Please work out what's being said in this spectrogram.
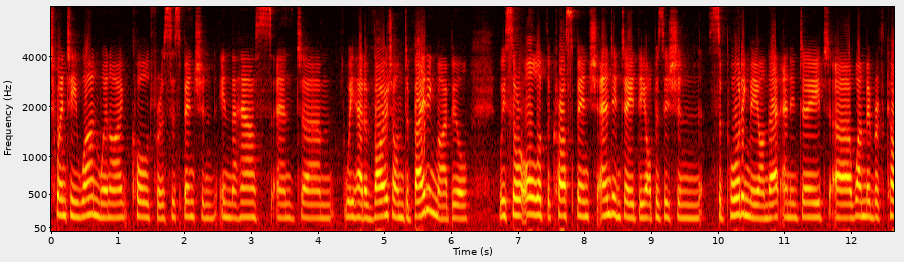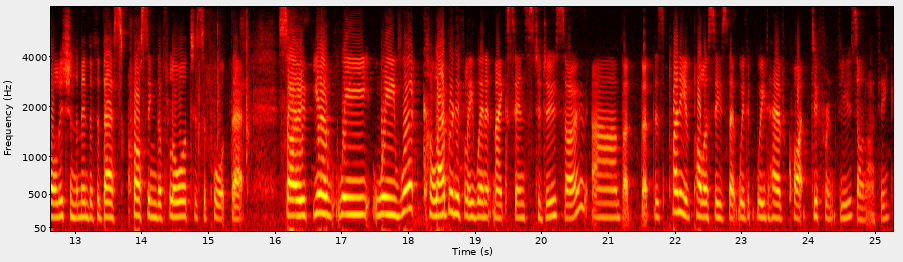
21, when I called for a suspension in the House, and um, we had a vote on debating my bill. We saw all of the crossbench and indeed the opposition supporting me on that, and indeed uh, one member of the coalition, the member for Bass, crossing the floor to support that. So you know we we work collaboratively when it makes sense to do so, um, but but there's plenty of policies that we'd we'd have quite different views on. I think.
